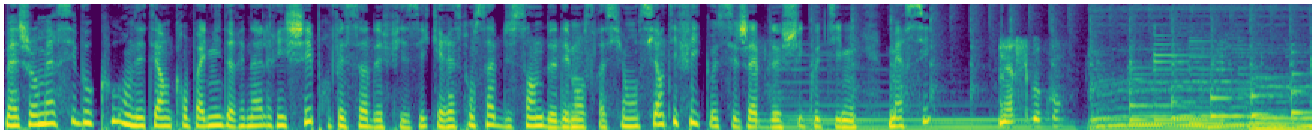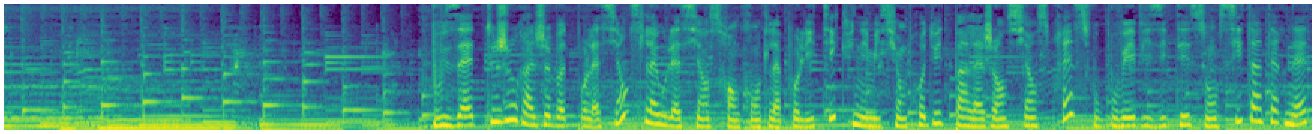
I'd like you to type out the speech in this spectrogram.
Ben, je vous remercie beaucoup. On était en compagnie de Rénal Richer, professeur de physique et responsable du centre de démonstration scientifique au Cégep de Chicoutimi. Merci. Merci beaucoup. Vous êtes toujours à Je vote pour la science, là où la science rencontre la politique, une émission produite par l'agence Science Presse. Vous pouvez visiter son site internet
